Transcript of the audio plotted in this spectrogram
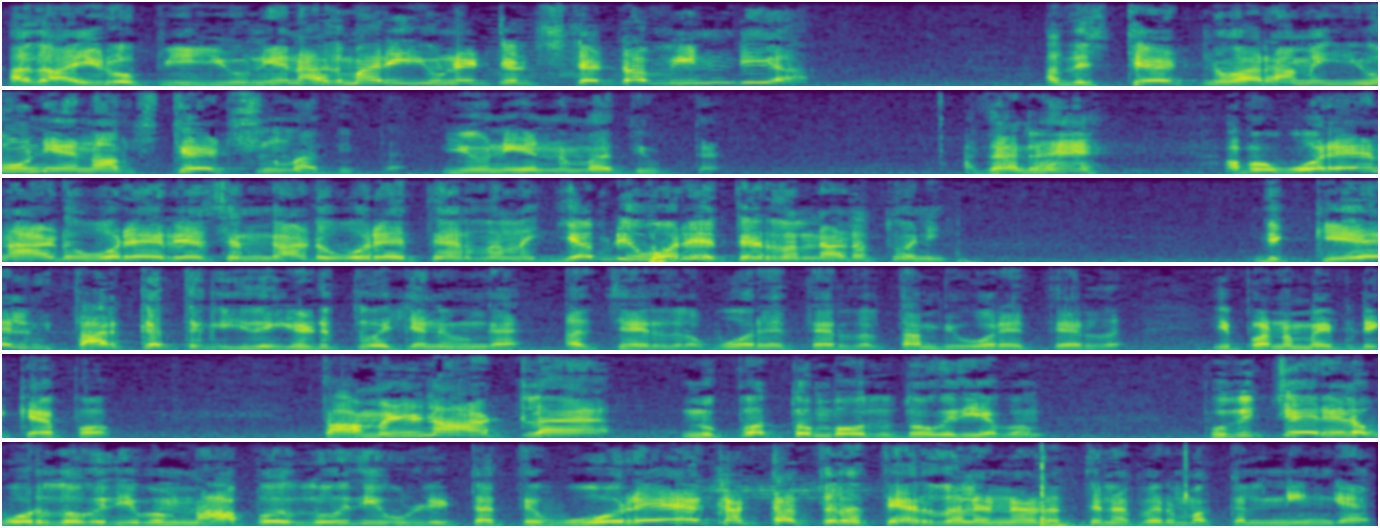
அது ஐரோப்பிய யூனியன் அது மாதிரி யுனைடெட் ஸ்டேட் ஆஃப் இந்தியா அது ஸ்டேட்னு வராம யூனியன் ஆஃப் ஸ்டேட்ஸ்னு மாத்திட்டேன். யூனியன் மாத்தி விட்டேன். அதானே? அப்ப ஒரே நாடு ஒரே ரேஷன் கார்டு ஒரே தேர்தல் எப்படி ஒரே தேர்தல் நடத்துவ நீ? இது கேள்வி தர்க்கத்துக்கு இதை எடுத்து வைக்கணுங்க அது தேர்தல். ஒரே தேர்தல் தம்பி ஒரே தேர்தல். இப்ப நம்ம இப்படி கேட்போம். தமிழ்நாட்டில் முப்பத்தொன்பது தொகுதியவும் புதுச்சேரியில் ஒரு தொகுதியும் நாற்பது தொகுதி உள்ளிட்ட ஒரே கட்டத்தில் தேர்தலை நடத்தின பெருமக்கள் நீங்க.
